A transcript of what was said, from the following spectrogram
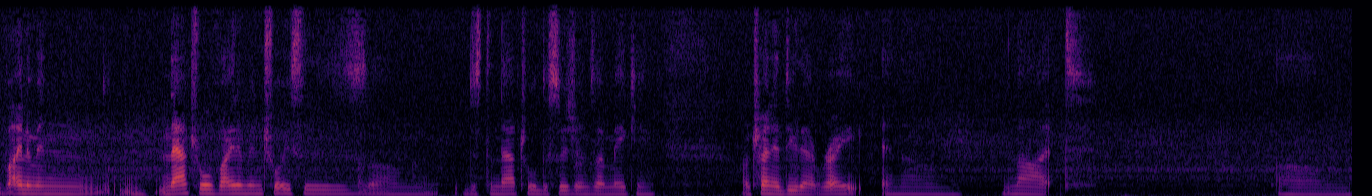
vitamin, natural vitamin choices, um, just the natural decisions I'm making. I'm trying to do that right and um, not um,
